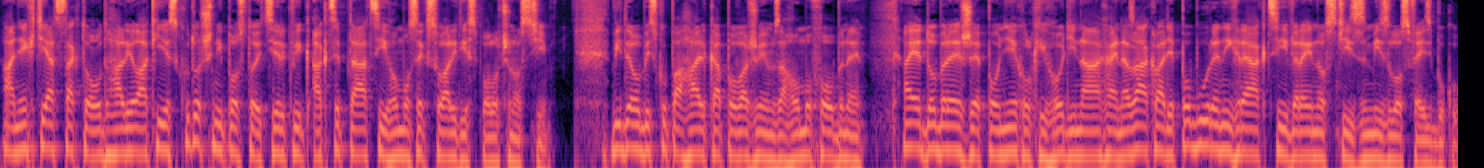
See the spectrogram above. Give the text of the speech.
a nechtiac takto odhalil, aký je skutočný postoj cirkvy k akceptácii homosexuality v spoločnosti. Video biskupa Haľka považujem za homofóbne a je dobré, že po niekoľkých hodinách aj na základe pobúrených reakcií verejnosti zmizlo z Facebooku.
